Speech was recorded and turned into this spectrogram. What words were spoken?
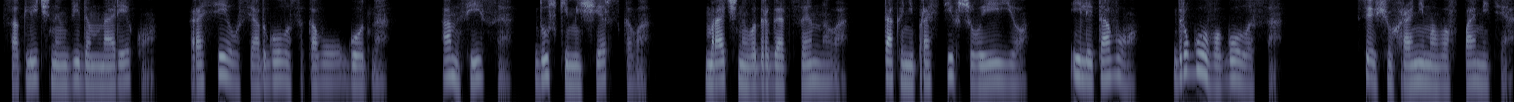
с отличным видом на реку рассеялся от голоса кого угодно. Анфисы, душки Мещерского, мрачного драгоценного, так и не простившего ее, или того, другого голоса, все еще хранимого в памяти,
